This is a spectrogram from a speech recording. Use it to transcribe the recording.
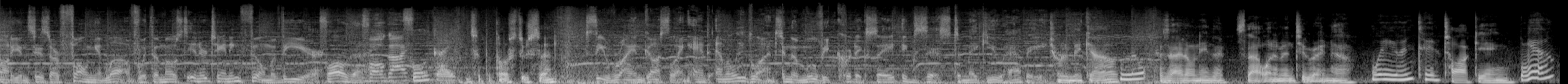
Audiences are falling in love with the most entertaining film of the year. Fall guy. Fall guy. Fall guy. That's what the poster said. See Ryan Gosling and Emily Blunt in the movie critics say exists to make you happy. Trying to make it out? Nope. Because I don't either. It's not what I'm into right now. What are you into? Talking. Yeah.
